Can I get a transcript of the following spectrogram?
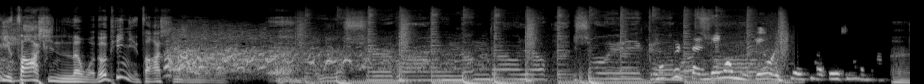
你扎心了，我都替你扎心了，我不是等着让你给我介绍对象吗？嗯。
